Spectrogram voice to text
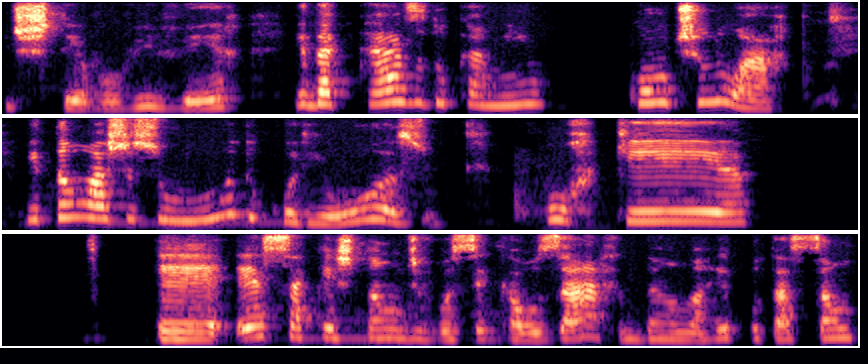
de Estevão viver e da casa do caminho continuar. Então, acho isso muito curioso, porque é, essa questão de você causar dano à reputação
